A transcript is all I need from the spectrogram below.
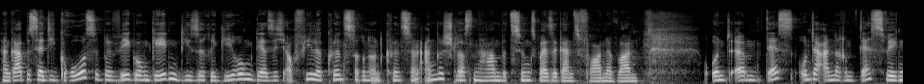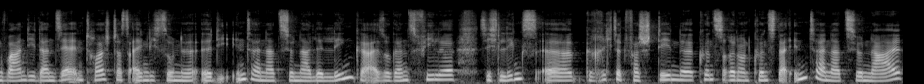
Dann gab es ja die große Bewegung gegen diese Regierung, der sich auch viele Künstlerinnen und Künstler angeschlossen haben, beziehungsweise ganz vorne waren. Und ähm, des, unter anderem deswegen waren die dann sehr enttäuscht, dass eigentlich so eine äh, die internationale Linke, also ganz viele sich links äh, gerichtet verstehende Künstlerinnen und Künstler international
